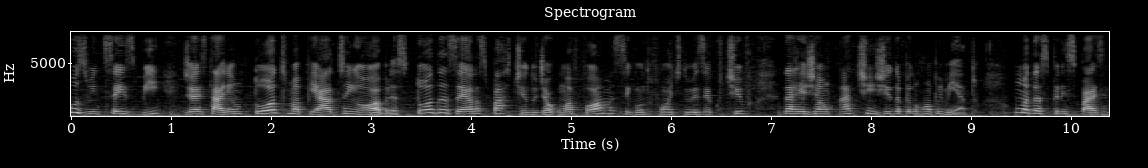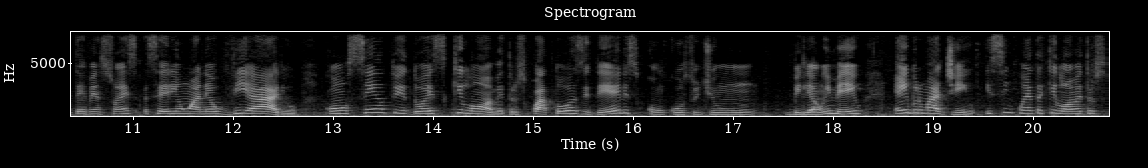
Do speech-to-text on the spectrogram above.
Os 26 bi já estariam todos mapeados em obras, todas elas partindo de alguma forma, segundo fonte do executivo, da região atingida pelo rompimento. Uma das principais intervenções seria um anel viário com 102 quilômetros, 14 deles com custo de um bilhão e meio em Brumadinho e 50 quilômetros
